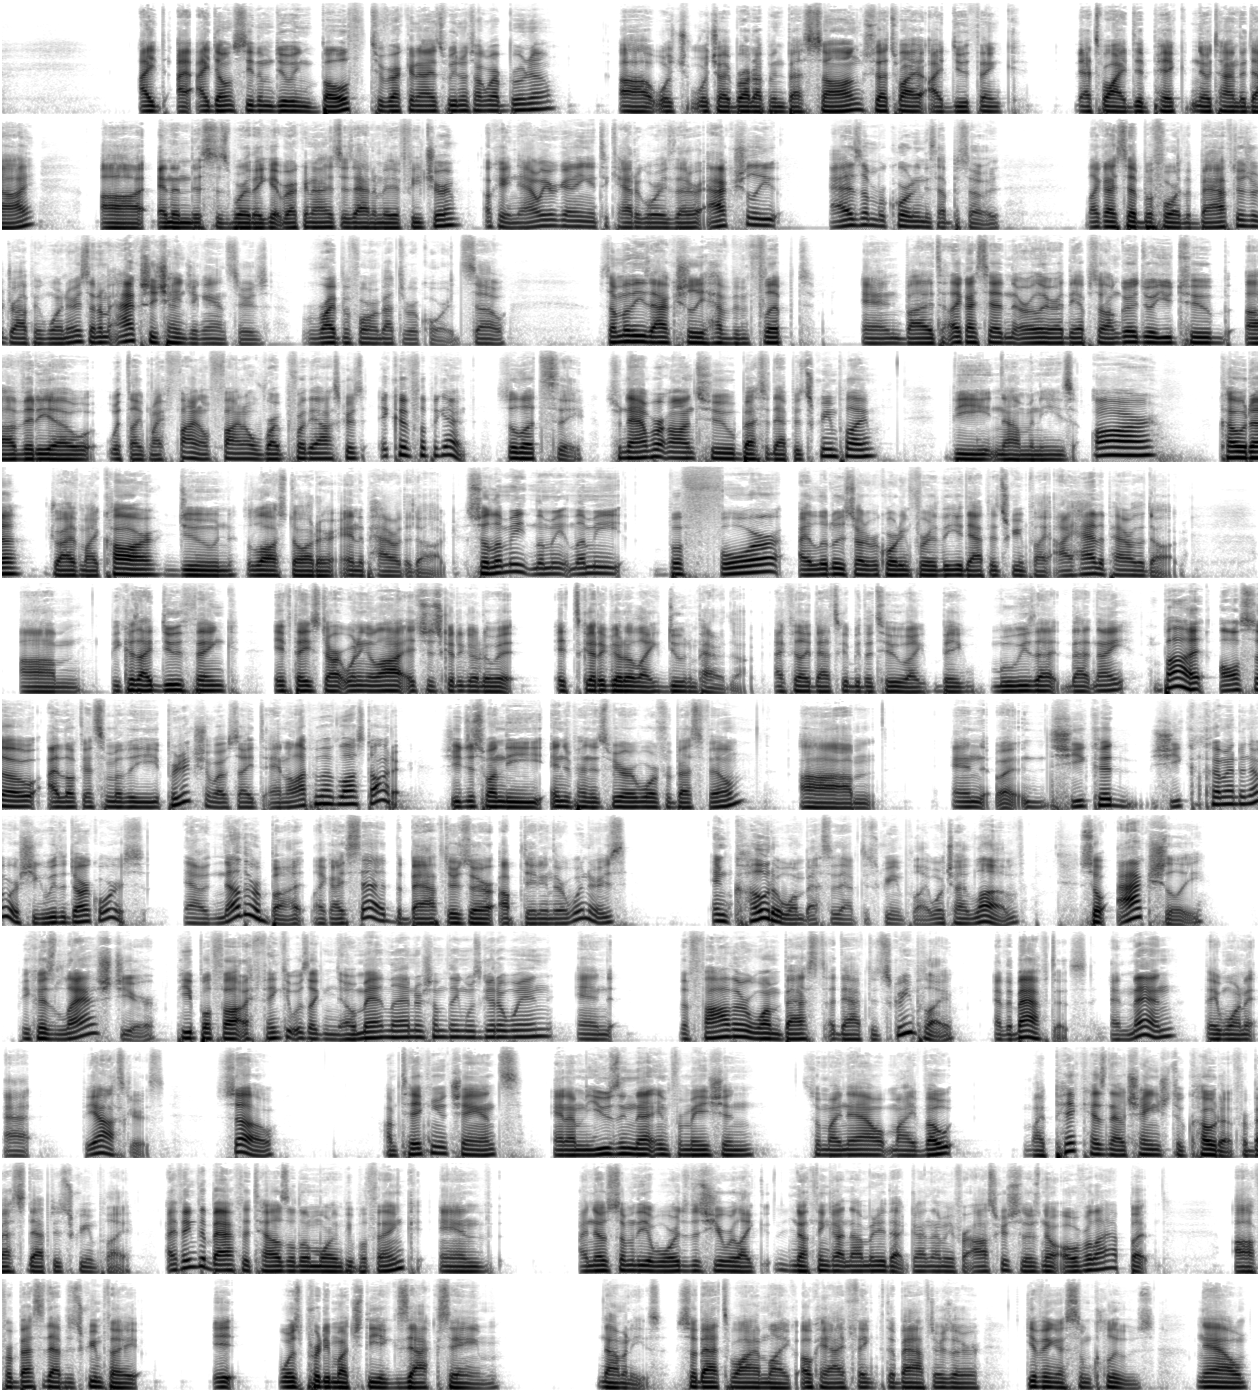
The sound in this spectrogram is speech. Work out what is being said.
I, I, I don't see them doing both to recognize we don't talk about Bruno, uh, which which I brought up in Best Song. So that's why I do think that's why I did pick No Time to Die. Uh, and then this is where they get recognized as animated feature. Okay, now we are getting into categories that are actually, as I'm recording this episode, like I said before, the BAFTAs are dropping winners, and I'm actually changing answers right before I'm about to record. So some of these actually have been flipped. And by t- like I said in the, earlier in the episode, I'm going to do a YouTube uh, video with like my final, final right before the Oscars. It could flip again. So let's see. So now we're on to Best Adapted Screenplay. The nominees are Coda, Drive My Car, Dune, The Lost Daughter, and The Power of the Dog. So let me let me let me before I literally started recording for the adapted screenplay, I had The Power of the Dog. Um, because I do think if they start winning a lot, it's just gonna go to it. It's gonna go to like Dune and Power of the Dog. I feel like that's gonna be the two like big movies that that night. But also, I looked at some of the prediction websites, and a lot of people have Lost Daughter. She just won the Independent Spirit Award for Best Film. Um, and uh, she could she could come out of nowhere. She could be the dark horse. Now another but, like I said, the BAFTAs are updating their winners, and Coda won Best Adapted Screenplay, which I love. So actually, because last year people thought I think it was like Nomadland or something was gonna win, and the father won Best Adapted Screenplay at the BAFTAs, and then they won it at the Oscars. So I'm taking a chance, and I'm using that information. So my now my vote, my pick has now changed to Coda for Best Adapted Screenplay. I think the BAFTA tells a little more than people think, and I know some of the awards this year were like nothing got nominated that got nominated for Oscars, so there's no overlap. But uh, for Best Adapted Screenplay, it was pretty much the exact same nominees. So that's why I'm like, okay, I think the BAFTAs are giving us some clues. Now,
